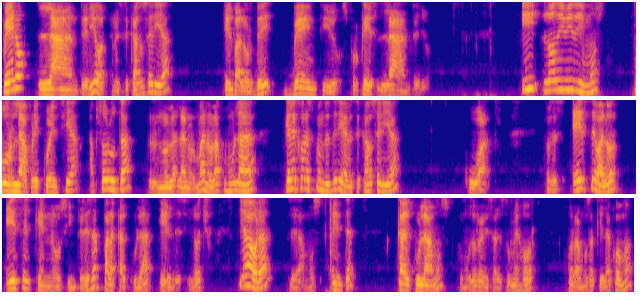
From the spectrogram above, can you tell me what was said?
pero la anterior. En este caso sería el valor de 22, porque es la anterior. Y lo dividimos por la frecuencia absoluta, pero no la, normal, no la acumulada, que le correspondería, en este caso sería 4. Entonces, este valor es el que nos interesa para calcular el decil 8. Y ahora le damos Enter, calculamos, vamos a organizar esto mejor, borramos aquí la coma.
